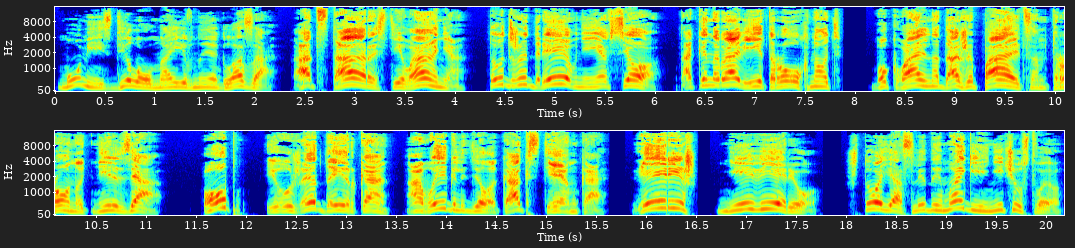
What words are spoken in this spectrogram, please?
Мумий сделал наивные глаза. «От старости, Ваня! Тут же древнее все, так и норовит рухнуть. Буквально даже пальцем тронуть нельзя. Оп, и уже дырка, а выглядела как стенка. Веришь? Не верю. Что я следы магии не чувствую?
